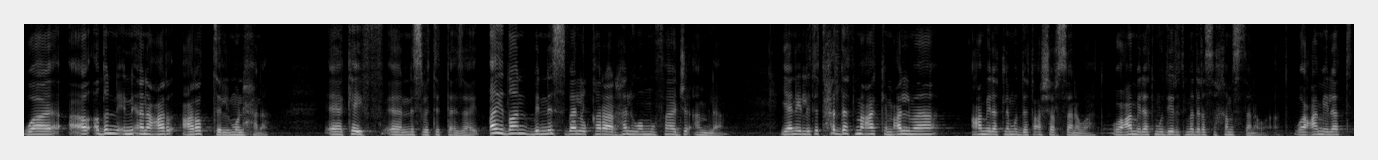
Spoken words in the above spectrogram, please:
وأظن أني أنا عرضت المنحنى آه، كيف آه، نسبة التزايد. أيضا بالنسبة للقرار هل هو مفاجئ أم لا؟ يعني اللي تتحدث معك معلمة عملت لمدة عشر سنوات وعملت مديرة مدرسة خمس سنوات وعملت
